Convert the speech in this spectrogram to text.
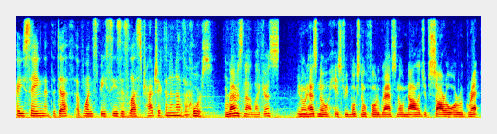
Are you saying that the death of one species is less tragic than another? Of course. A rabbit's not like us. You know, it has no history books, no photographs, no knowledge of sorrow or regret.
